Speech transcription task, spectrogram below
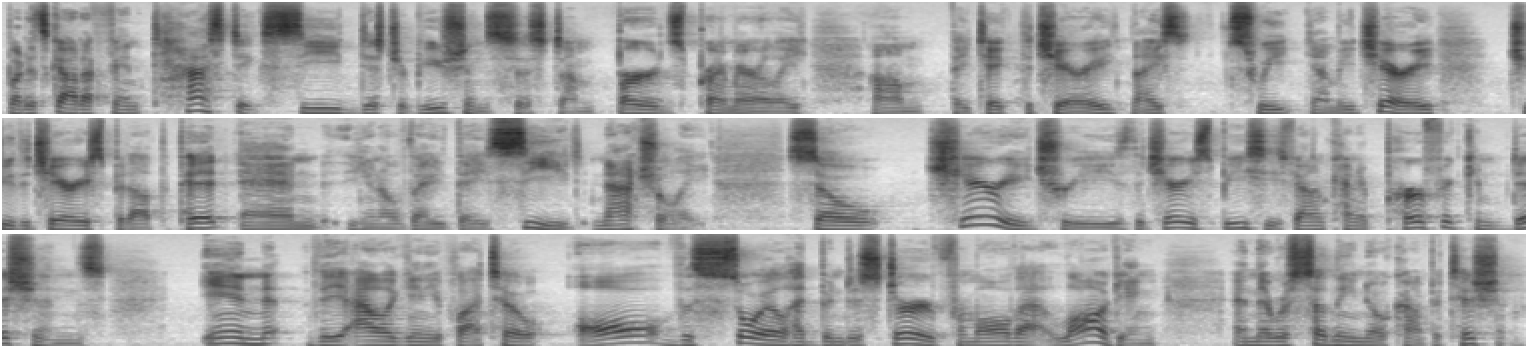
but it's got a fantastic seed distribution system. Birds primarily, um, they take the cherry, nice, sweet, yummy cherry, chew the cherry, spit out the pit, and you know they they seed naturally. So cherry trees, the cherry species, found kind of perfect conditions in the Allegheny Plateau. All the soil had been disturbed from all that logging, and there was suddenly no competition.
